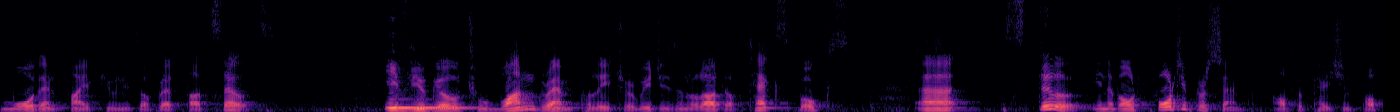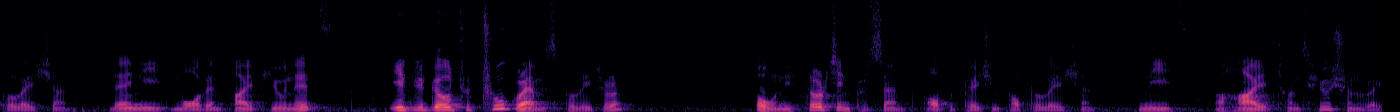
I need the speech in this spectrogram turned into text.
more than five units of red blood cells. If you go to one gram per liter, which is in a lot of textbooks, uh, still in about 40% of the patient population, they need more than five units. If you go to two grams per liter, only 13% of the patient population needs a high transfusion rate.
